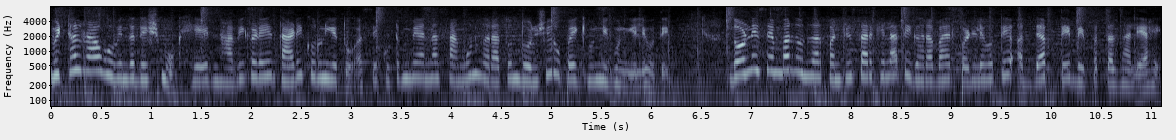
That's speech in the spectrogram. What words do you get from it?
विठ्ठलराव गोविंद देशमुख हे न्हावीकडे दाढी करून येतो असे कुटुंबियांना सांगून घरातून दोनशे रुपये घेऊन निघून गेले होते. दोन डिसेंबर दोन हजार पंचवीस तारखेला ते घराबाहेर पडले होते. अद्याप ते बेपत्ता झाले आहे.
